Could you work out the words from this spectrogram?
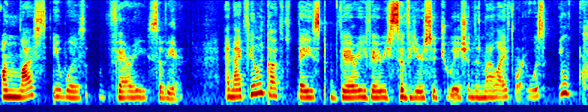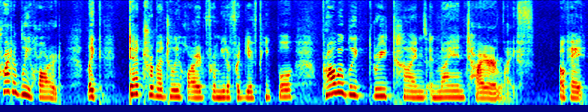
unless it was very severe. And I feel like I've faced very, very severe situations in my life where it was incredibly hard, like detrimentally hard for me to forgive people, probably three times in my entire life. Okay.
